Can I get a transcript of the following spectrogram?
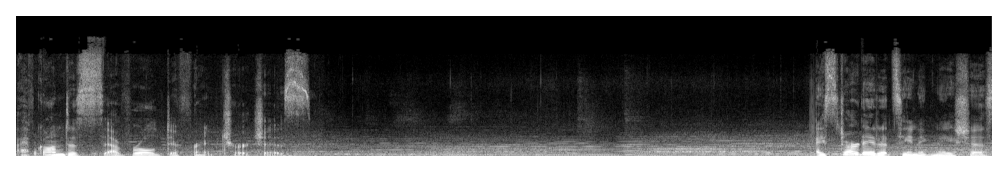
I've gone to several different churches. I started at St. Ignatius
